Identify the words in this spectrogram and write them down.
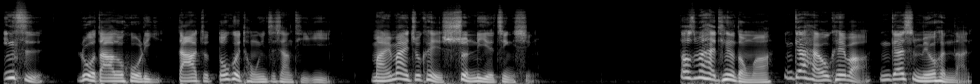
因此，如果大家都获利，大家就都会同意这项提议，买卖就可以顺利的进行。到这边还听得懂吗？应该还 OK 吧？应该是没有很难。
